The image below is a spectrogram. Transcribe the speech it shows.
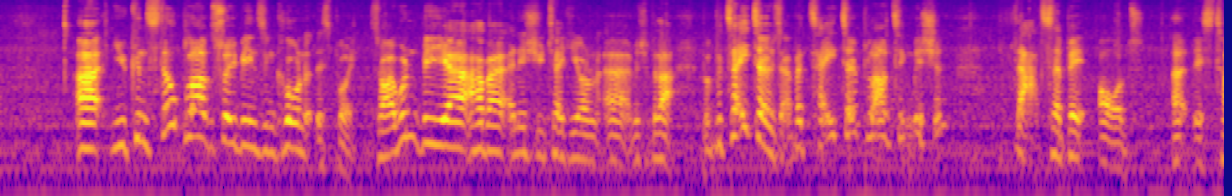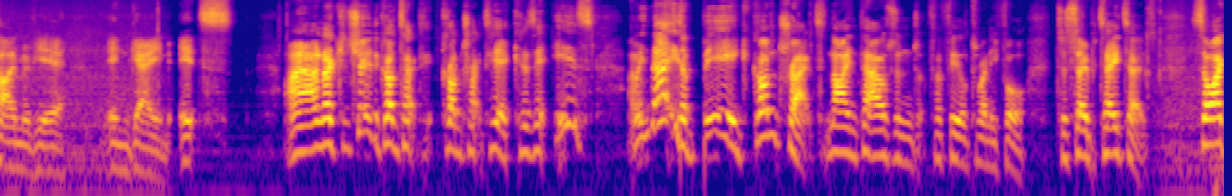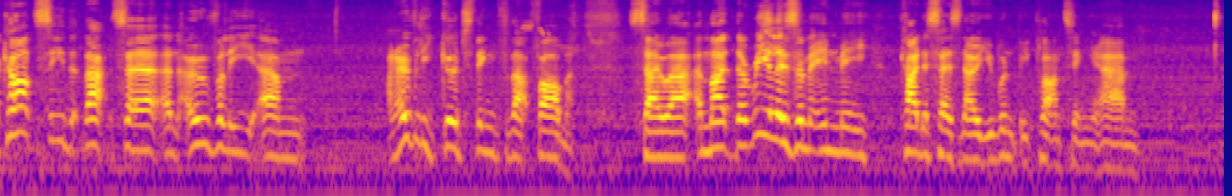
uh, you can still plant soybeans and corn at this point. So I wouldn't be uh, have a, an issue taking on uh, a mission for that. But potatoes, a potato planting mission, that's a bit odd at this time of year in game. It's and I can show you the contact contract here because it is I mean, that is a big contract, 9,000 for field 24 to sow potatoes. So I can't see that that's uh, an overly um, an overly good thing for that farmer. So uh, and my, the realism in me kind of says no, you wouldn't be planting. Um,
